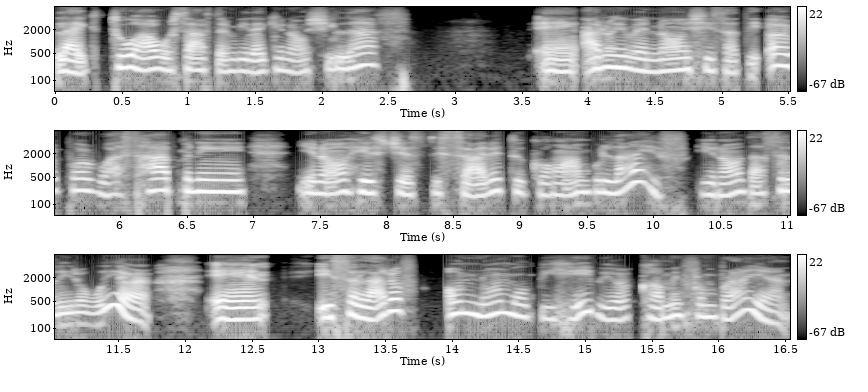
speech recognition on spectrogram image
like two hours after and be like you know she left and I don't even know if she's at the airport, what's happening. You know, he's just decided to go on with life. You know, that's a little weird. And it's a lot of unnormal behavior coming from Brian.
